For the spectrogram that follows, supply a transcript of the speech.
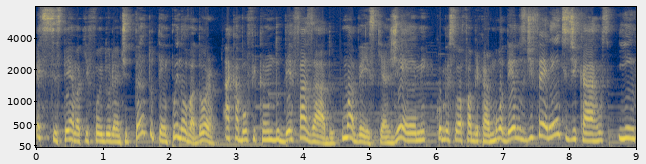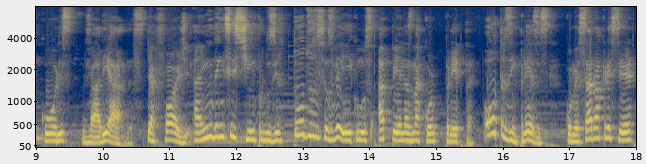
Esse sistema, que foi durante tanto tempo inovador, acabou ficando defasado, uma vez que a GM começou a fabricar modelos diferentes de carros e em cores variadas. E a Ford ainda insistia em produzir todos os seus veículos apenas na cor preta. Outras empresas começaram a crescer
